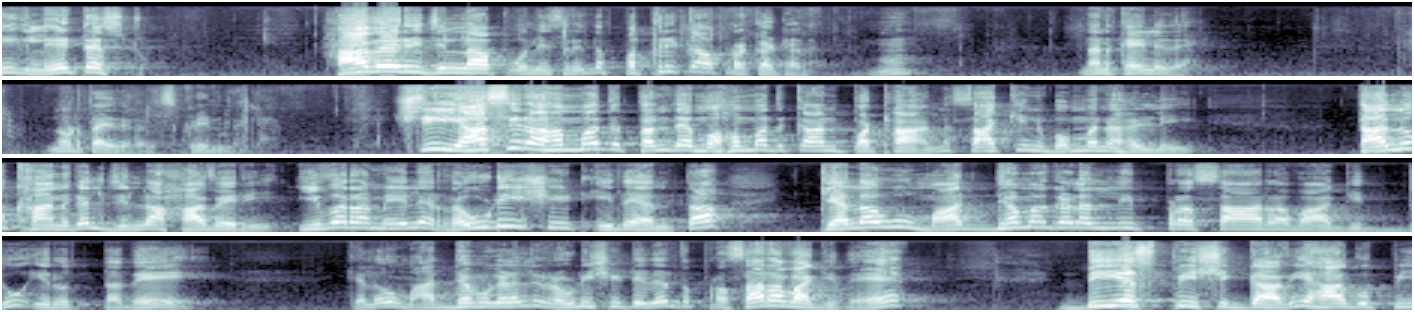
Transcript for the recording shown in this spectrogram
ಈಗ ಲೇಟೆಸ್ಟು ಹಾವೇರಿ ಜಿಲ್ಲಾ ಪೊಲೀಸರಿಂದ ಪತ್ರಿಕಾ ಪ್ರಕಟಣೆ? ನನ್ನ ಕೈಲಿದೆ. ನೋಡ್ತಾ ಇದ್ದೀರಲ್ಲ ಸ್ಕ್ರೀನ್ ಮೇಲೆ. ಶ್ರೀ ಯಾಸಿರ್ ಅಹಮ್ಮದ್ ತಂದೆ ಮೊಹಮ್ಮದ್ ಖಾನ್ ಪಠಾಣ್, ಸಾಕಿನ್ ಬೊಮ್ಮನಹಳ್ಳಿ, ತಾಲೂಕ್ ಹಾನಗಲ್ ಜಿಲ್ಲಾ ಹಾವೇರಿ, ಇವರ ಮೇಲೆ ರೌಡಿ ಶೀಟ್ ಇದೆ ಅಂತ ಕೆಲವು ಮಾಧ್ಯಮಗಳಲ್ಲಿ ಪ್ರಸಾರವಾಗಿದ್ದು ಇರುತ್ತದೆ. ಕೆಲವು ಮಾಧ್ಯಮಗಳಲ್ಲಿ ರೌಡಿ ಶೀಟ್ ಇದೆ ಅಂತ ಪ್ರಸಾರವಾಗಿದೆ. ಡಿ ಎಸ್ ಪಿ ಶಿಗ್ಗಾವಿ ಹಾಗೂ ಪಿ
